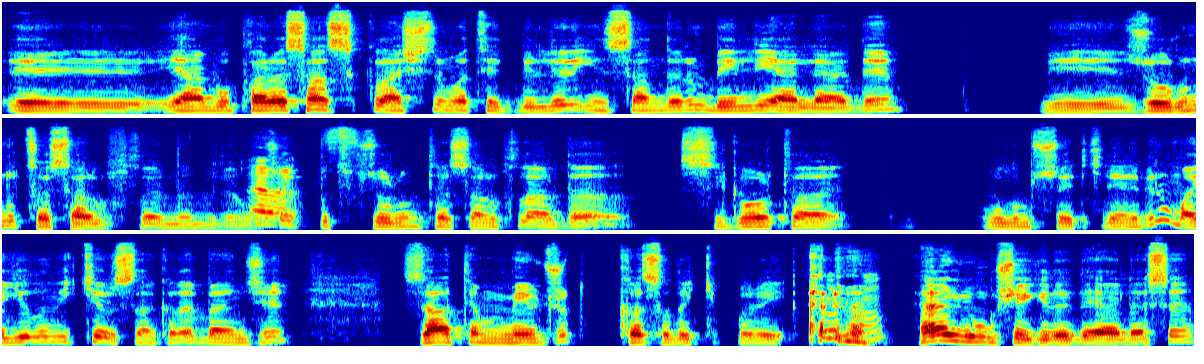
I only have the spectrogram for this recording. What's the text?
e, yani bu parasal sıkılaştırma tedbirleri insanların belli yerlerde e, zorunlu tasarruflarına neden olacak. Evet. Bu tip zorunlu tasarruflar da sigorta olumsuz etkilenebilir ama yılın ilk yarısına kadar bence zaten mevcut kasadaki parayı her gün bu şekilde değerlerse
